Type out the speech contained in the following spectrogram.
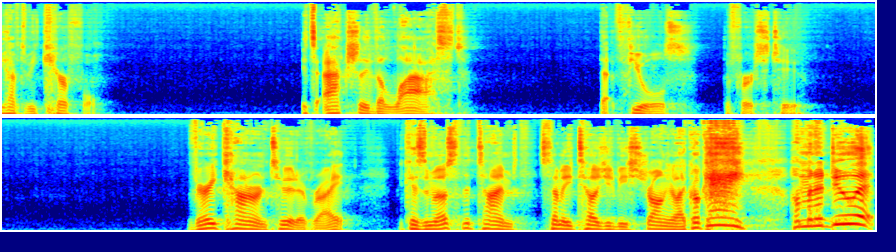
you have to be careful. It's actually the last that fuels the first two. Very counterintuitive, right? Because most of the times somebody tells you to be strong, you're like, okay, I'm gonna do it.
